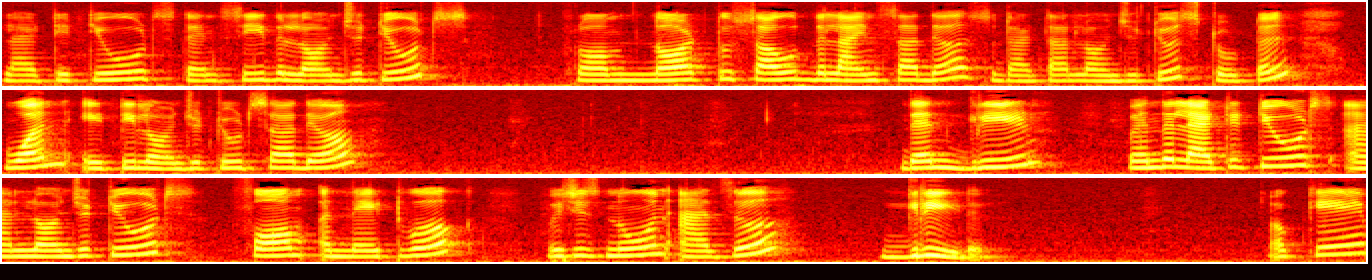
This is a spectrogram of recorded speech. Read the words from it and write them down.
latitudes then see the longitudes from north to south the lines are there so that are longitudes total 180 longitudes are there then grid when the latitudes and longitudes form a network which is known as a grid. Okay?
